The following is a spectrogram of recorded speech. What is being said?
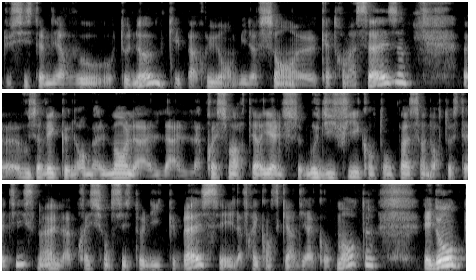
du système nerveux autonome, qui est parue en 1996. vous savez que normalement, la, pression artérielle se modifie quand on passe un orthostatisme. Hein. la pression systolique baisse et la fréquence cardiaque augmente. Et donc,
